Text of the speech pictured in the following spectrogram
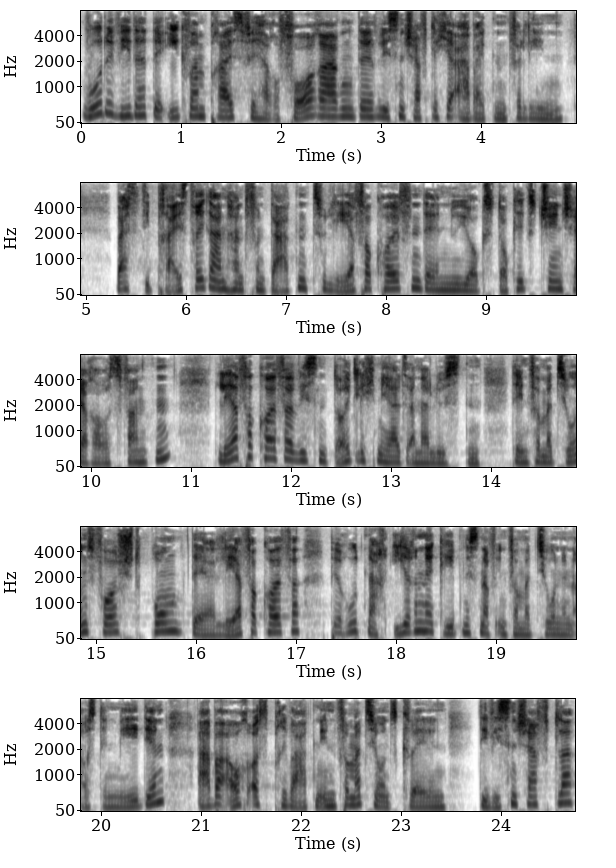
wurde wieder der IQAM-Preis für hervorragende wissenschaftliche Arbeiten verliehen. Was die Preisträger anhand von Daten zu Leerverkäufen der New York Stock Exchange herausfanden? Leerverkäufer wissen deutlich mehr als Analysten. Der Informationsvorsprung der Leerverkäufer beruht nach ihren Ergebnissen auf Informationen aus den Medien, aber auch aus privaten Informationsquellen. Die Wissenschaftler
